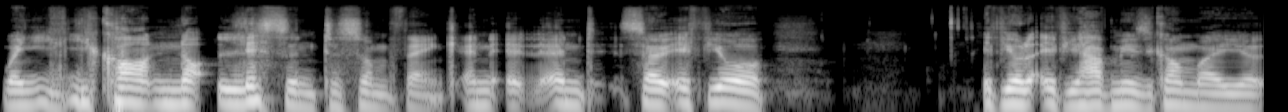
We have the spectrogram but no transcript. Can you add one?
when you, you can't not listen to something and and so if you're if you're if you have music on where you're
